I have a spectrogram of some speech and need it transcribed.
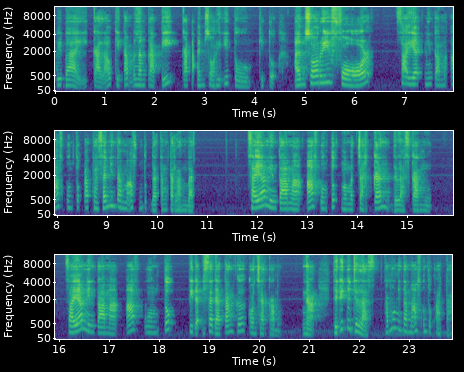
lebih baik kalau kita melengkapi kata I'm sorry itu gitu. I'm sorry for saya minta maaf untuk apa? Saya minta maaf untuk datang terlambat saya minta maaf untuk memecahkan gelas kamu. Saya minta maaf untuk tidak bisa datang ke konser kamu. Nah, jadi itu jelas. Kamu minta maaf untuk apa?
